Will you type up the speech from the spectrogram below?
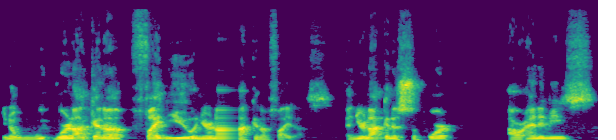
you know we, we're not going to fight you and you're not going to fight us and you're not going to support our enemies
